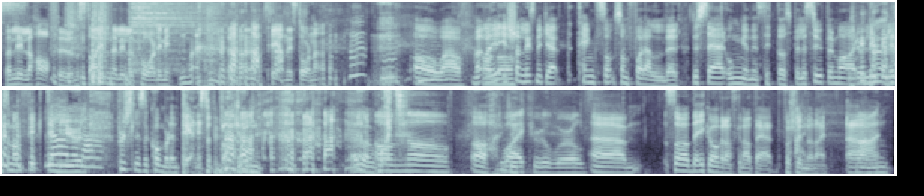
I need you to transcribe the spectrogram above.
Den lille havfruen-style, det lille tårnet i midten. Penistårnet. Oh, wow. Men, men jeg, jeg skjønner liksom ikke Tenk som, som forelder. Du ser ungen din sitte og spille Super Mario, lykkelig som han fikk til jul. Plutselig så kommer det en penis opp i bakgrunnen. Oh no, why cruel world. Um, så det er ikke overraskende at det forsvinner, nei. Um,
